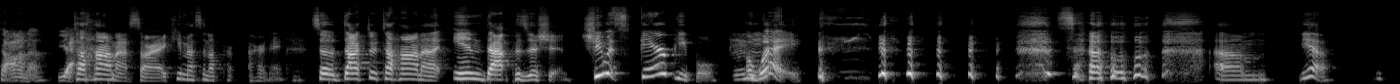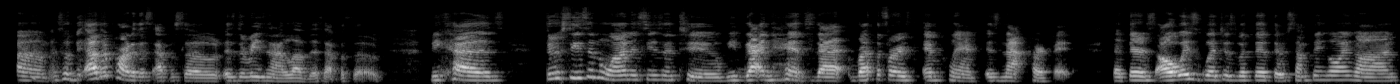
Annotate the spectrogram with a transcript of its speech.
Tahana yeah tahana sorry i keep messing up her, her name. So dr tahana in that position. She would scare people mm-hmm. away. So um yeah. Um so the other part of this episode is the reason i love this episode. Because through season one and season two we've gotten hints that rutherford's implant is not perfect that there's always glitches with it there's something going on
